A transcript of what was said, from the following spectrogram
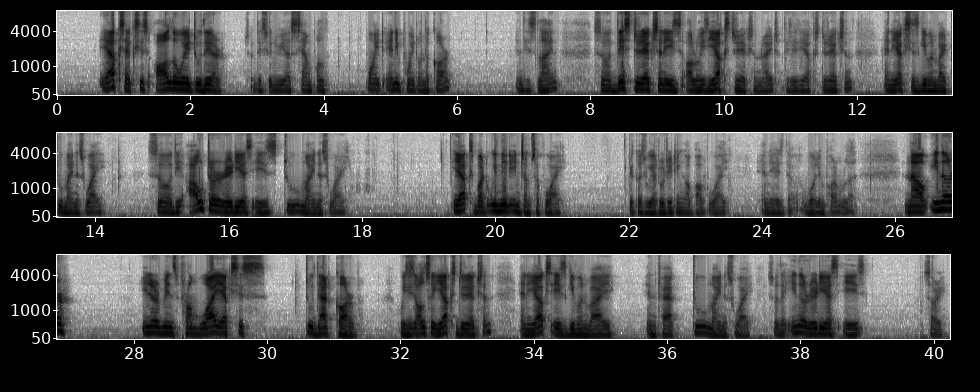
x axis all the way to there so this will be a sample point any point on the curve in this line. So this direction is always x direction right? This is x direction and x is given by 2 minus y. So the outer radius is 2 minus y. X but we need in terms of y because we are rotating about y and here's the volume formula. Now inner inner means from y axis to that curve which is also x direction and x is given by in fact 2 minus y. So the inner radius is sorry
